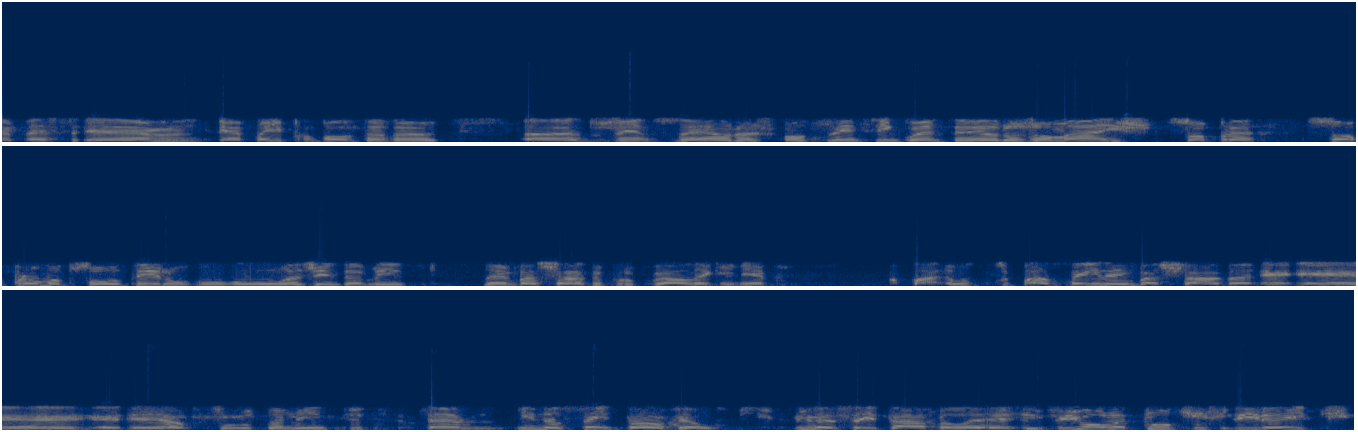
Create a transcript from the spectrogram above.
é, é, para ir por volta de uh, 200 euros ou 250 euros ou mais, só para, só para uma pessoa ter um, um agendamento na Embaixada de Portugal na Guiné. O que se passa aí na Embaixada é, é, é, é absolutamente um, inaceitável. Inaceitável. É, viola todos os direitos.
